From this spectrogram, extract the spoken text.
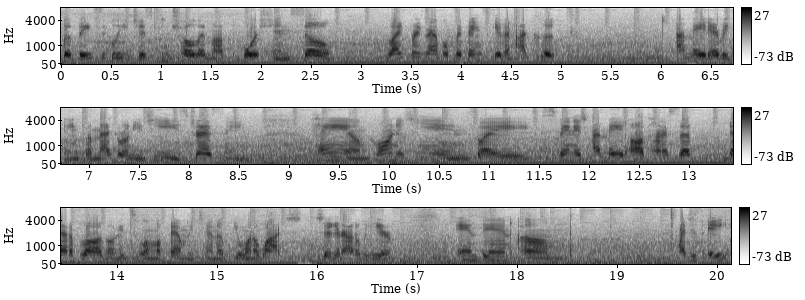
but basically just controlling my portions. So, like for example, for Thanksgiving, I cooked. I made everything from macaroni and cheese, dressing, ham, Cornish hens, like spinach. I made all kind of stuff. Got a vlog on it too on my family channel. If you want to watch, check it out over here. And then um, I just ate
